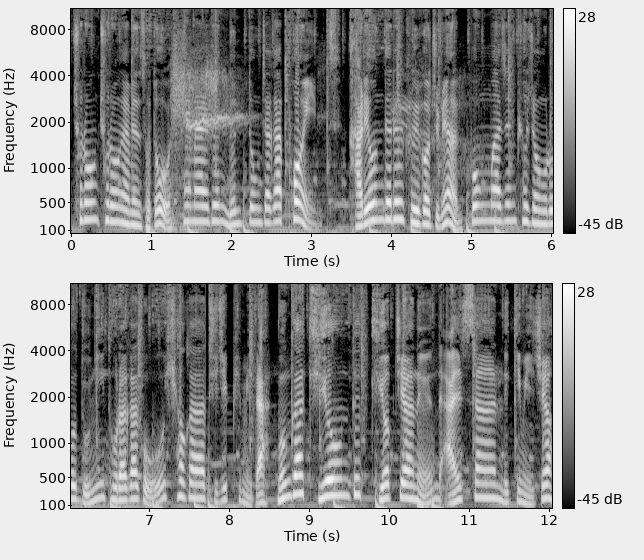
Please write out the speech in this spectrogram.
초롱초롱하면서도 해맑은 눈동자가 포인트. 가려운 데를 긁어주면 뽕 맞은 표정으로 눈이 돌아가고 혀가 뒤집힙니다. 뭔가 귀여운 듯 귀엽지 않은 알싸한 느낌이죠.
